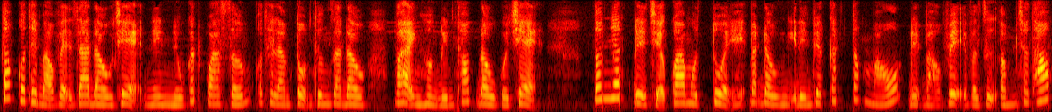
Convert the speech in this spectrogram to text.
Tóc có thể bảo vệ da đầu trẻ nên nếu cắt quá sớm có thể làm tổn thương da đầu và ảnh hưởng đến thóp đầu của trẻ. Tốt nhất để trẻ qua một tuổi hãy bắt đầu nghĩ đến việc cắt tóc máu để bảo vệ và giữ ấm cho thóp.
